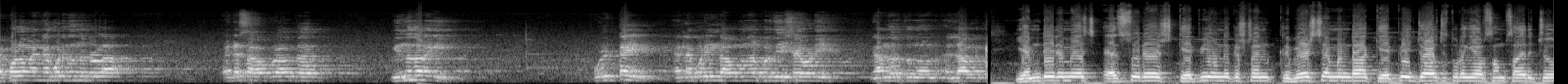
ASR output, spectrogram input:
എപ്പോഴും എന്നെ കൂടി നിന്നിട്ടുള്ള എന്റെ സഹപ്രവർത്തകർ ഇന്ന് തുടങ്ങി. ഫുൾ ടൈം എന്നെ കൂടി ഉണ്ടാവുമെന്ന പ്രതീക്ഷയോടെ ഞാൻ നിർത്തുന്നു. എല്ലാവർക്കും M D Ramesh S Suresh K P Unnikrishnan Kripesh Chemmanda K P George തുടങ്ങിയവർ സംസാരിച്ചു.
